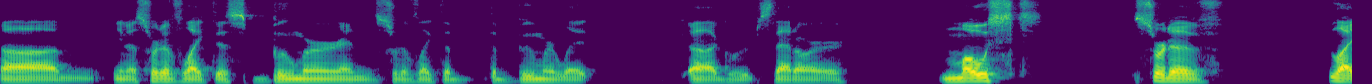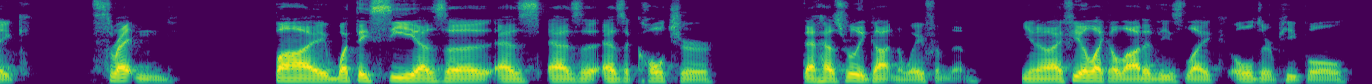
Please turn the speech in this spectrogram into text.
um, you know, sort of like this boomer and sort of like the the boomer lit uh, groups that are most sort of like threatened by what they see as a as as a as a culture that has really gotten away from them. You know, I feel like a lot of these like older people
